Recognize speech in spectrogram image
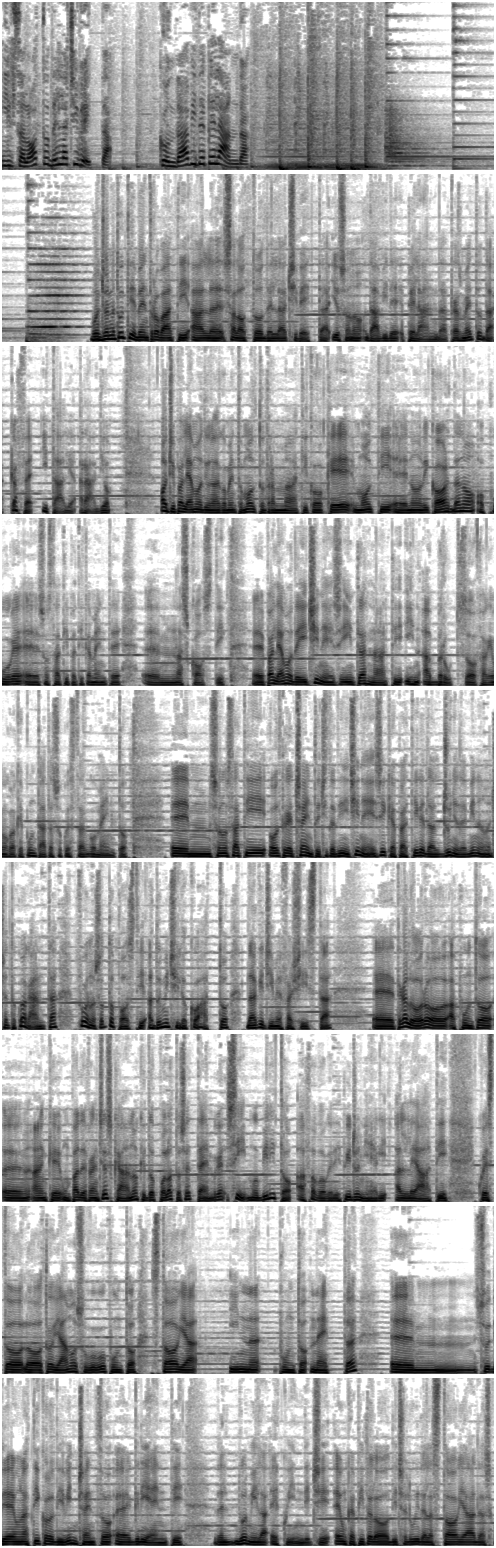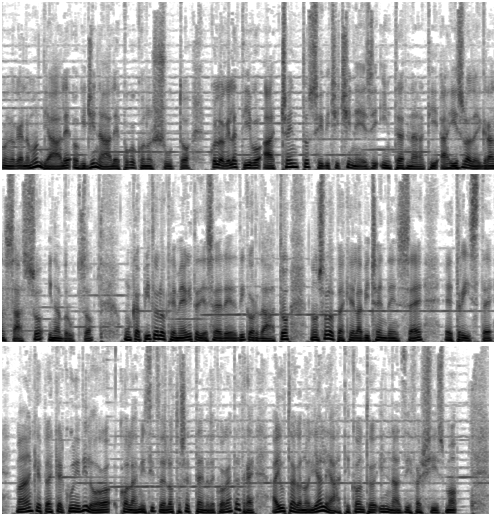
Il salotto della civetta. Con Davide Pelanda. Buongiorno a tutti e bentrovati al salotto della civetta. Io sono Davide Pelanda, trasmetto da Caffè Italia Radio. Oggi parliamo di un argomento molto drammatico che molti eh, non ricordano oppure eh, sono stati praticamente eh, nascosti. Parliamo dei cinesi internati in Abruzzo, faremo qualche puntata su questo argomento. Ehm, sono stati oltre 100 i cittadini cinesi che a partire dal giugno del 1940 furono sottoposti a domicilio coatto dal regime fascista. Eh, tra loro appunto eh, anche un padre francescano che dopo l'8 settembre si mobilitò a favore dei prigionieri alleati. Questo lo troviamo su www.storiain.net. Ehm, su, è un articolo di Vincenzo eh, Grienti del 2015. È un capitolo, dice lui, della storia della seconda guerra mondiale, originale e poco conosciuto, quello relativo a 116 cinesi internati a Isola del Gran Sasso in Abruzzo. Un capitolo che merita di essere ricordato non solo perché la vicenda in sé è triste, ma anche perché alcuni di loro, con l'armistizio dell'8 settembre del 1943, aiutarono gli alleati contro il nazifascismo.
